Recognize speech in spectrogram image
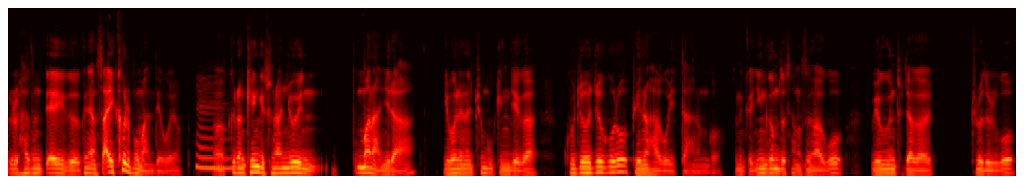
를 하던 때의 그 그냥 사이클을 보면 안 되고요. 어, 음. 어, 그런 경기 순환 요인뿐만 아니라 이번에는 중국 경제가 구조적으로 변화하고 있다는 거. 그러니까 임금도 상승하고 외국인 투자가 줄어들고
